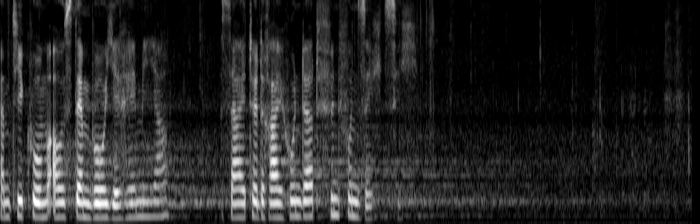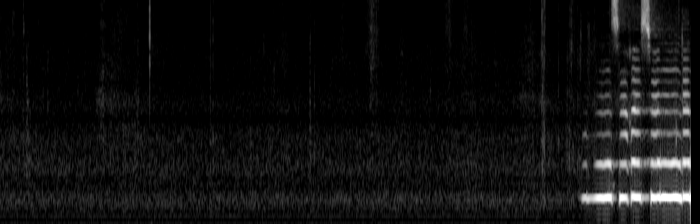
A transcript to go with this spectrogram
Kantikum aus dem Bo Jeremia, Seite 365. unsere Sünden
